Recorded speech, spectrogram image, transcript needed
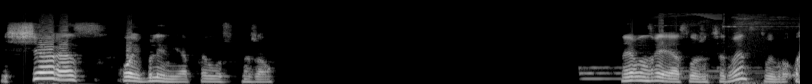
Еще раз. Ой, блин, я продолжить нажал. Наверное, зря я сложность Advanced выбрал.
